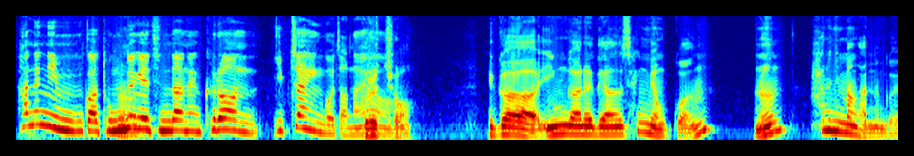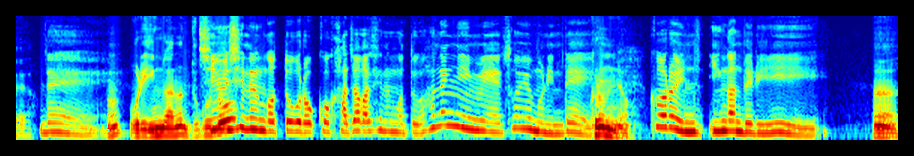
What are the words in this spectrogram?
하느님과 동등해진다는 그런 입장인 거잖아요. 어. 그렇죠. 그러니까 인간에 대한 생명권은 하느님만 갖는 거예요. 네. 어? 우리 인간은 누구도 지으시는 것도 그렇고 가져가시는 것도 하느님의 소유물인데 그럼요. 그거를 인, 인간들이 예.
